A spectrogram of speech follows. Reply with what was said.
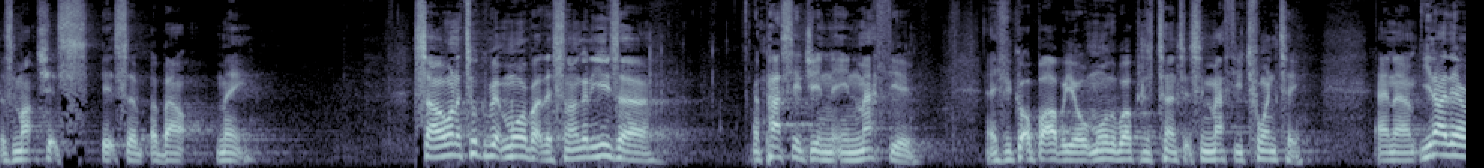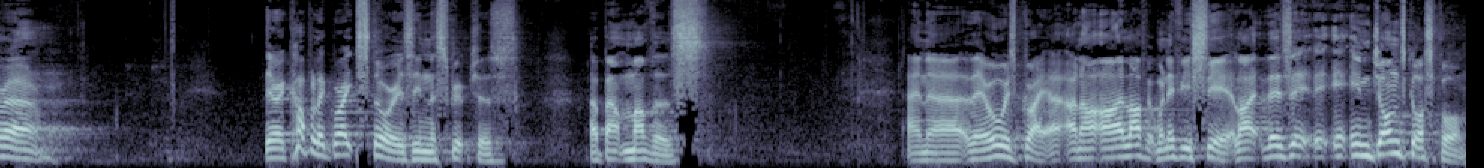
as much as it's, it's about me. So I want to talk a bit more about this, and I'm going to use a, a passage in, in Matthew. And if you've got a Bible, you're more than welcome to turn to it. It's in Matthew 20. And um, you know, there are, there are a couple of great stories in the scriptures about mothers and uh, they're always great. And I, I, love it whenever you see it. Like there's in John's Gospel,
